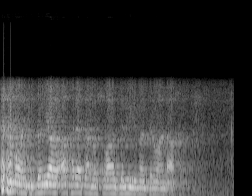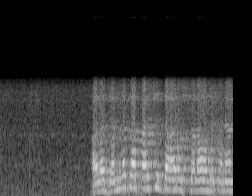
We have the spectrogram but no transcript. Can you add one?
ہماری دنیا و آخرت رسوا ذلیل من تروان آخر۔ حالا جنت پرچی دار السلام کنن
